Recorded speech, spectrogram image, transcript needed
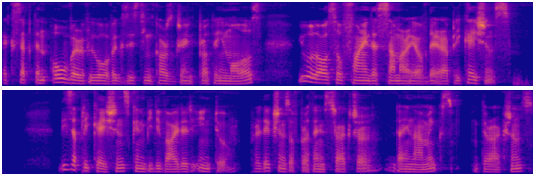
except an overview of existing coarse-grained protein models, you will also find a summary of their applications. These applications can be divided into predictions of protein structure, dynamics, interactions,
